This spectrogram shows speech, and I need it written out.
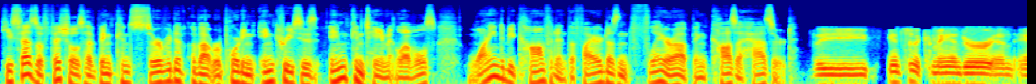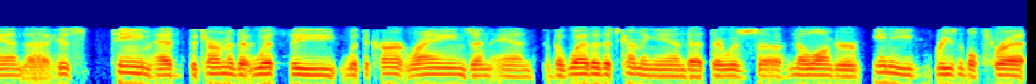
He says officials have been conservative about reporting increases in containment levels, wanting to be confident the fire doesn't flare up and cause a hazard. The incident commander and, and uh, his team had determined that with the with the current rains and and the weather that's coming in that there was uh, no longer any reasonable threat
